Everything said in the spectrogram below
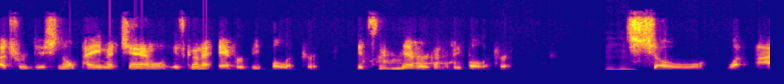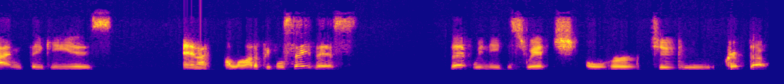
a traditional payment channel is going to ever be bulletproof. It's never going to be bulletproof. Mhm. So what I'm thinking is, and I, a lot of people say this, that we need to switch over to crypto.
